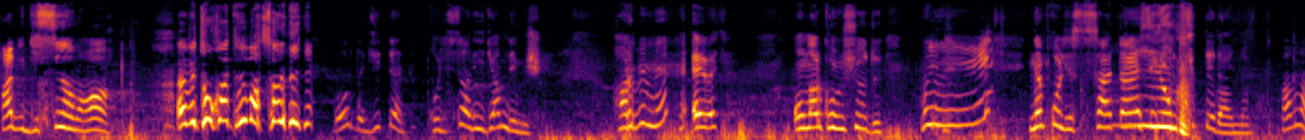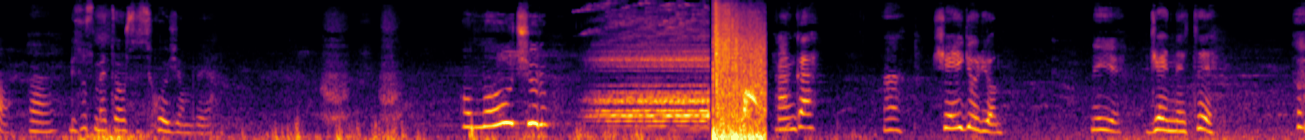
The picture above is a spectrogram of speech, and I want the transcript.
Hadi gitsin ama ha. Abi tokatı basar beni. Bu arada cidden polisi arayacağım demiş. Harbi mi? Evet. Onlar konuşuyordu. Ne polisi? Saat daha sekiz buçuk dedi annem. Valla. Ha. Bir sus meteor sesi koyacağım buraya. Allah'a uçuyorum. Kanka Ha, şeyi görüyorum. neyi? Cenneti.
